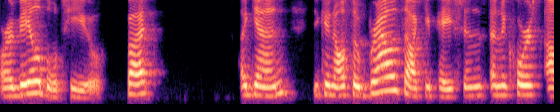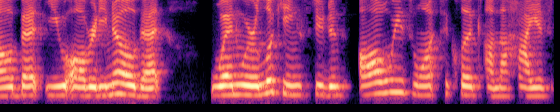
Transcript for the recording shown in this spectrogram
are available to you. But again, you can also browse occupations. And of course, I'll bet you already know that when we're looking, students always want to click on the highest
